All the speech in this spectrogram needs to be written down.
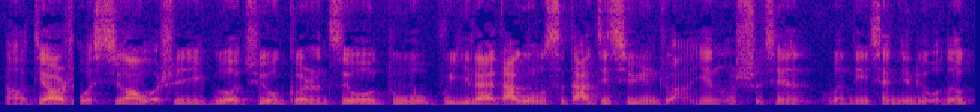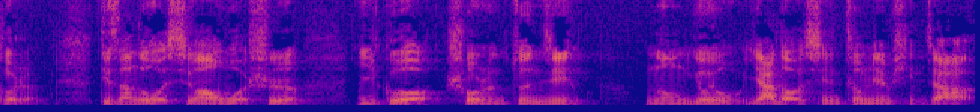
然后第二是，我希望我是一个具有个人自由度、不依赖大公司、大机器运转，也能实现稳定现金流的个人。第三个，我希望我是一个受人尊敬、能拥有压倒性正面评价、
